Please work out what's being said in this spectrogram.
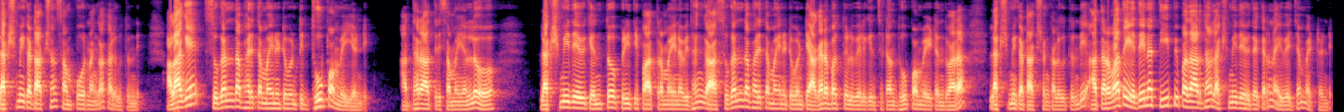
లక్ష్మీ కటాక్షం సంపూర్ణంగా కలుగుతుంది. అలాగే సుగంధభరితమైనటువంటి ధూపం వేయండి. అర్ధరాత్రి సమయంలో లక్ష్మీదేవికి ఎంతో ప్రీతిపాత్రమైన విధంగా సుగంధభరితమైనటువంటి అగరబత్తులు వెలిగించడం ధూపం వేయటం ద్వారా లక్ష్మీ కటాక్షం కలుగుతుంది. ఆ తర్వాత ఏదైనా తీపి పదార్థం లక్ష్మీదేవి దగ్గర నైవేద్యం పెట్టండి.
